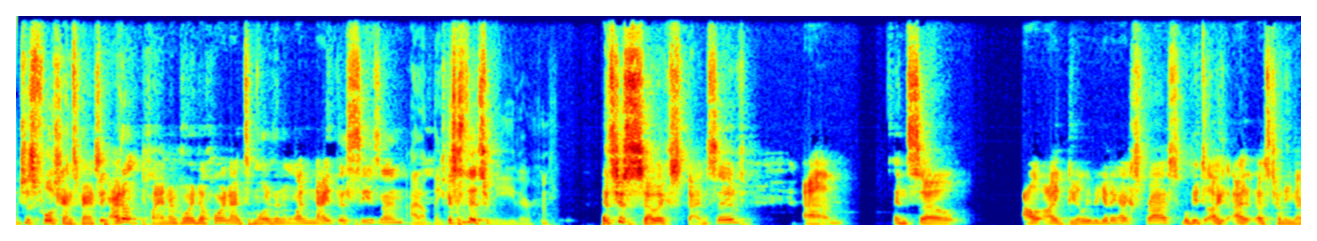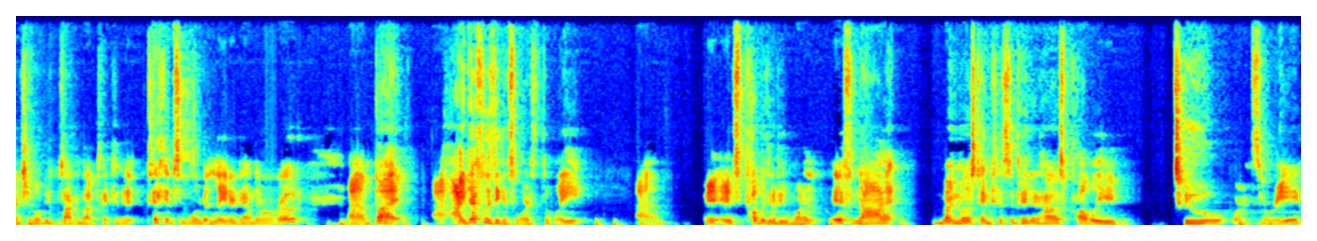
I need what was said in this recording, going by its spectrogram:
Just full transparency, I don't plan on going to Horror Nights more than one night this season. I don't think just because it's me either. it's just so expensive, um, and so I'll ideally be getting Express. We'll be, t- I, I, as Tony mentioned, we'll be talking about ticket, tickets a little bit later down the road. Uh, but I, I, definitely think it's worth the wait. Um, it's probably going to be one of, if not my most anticipated house, probably two or three.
